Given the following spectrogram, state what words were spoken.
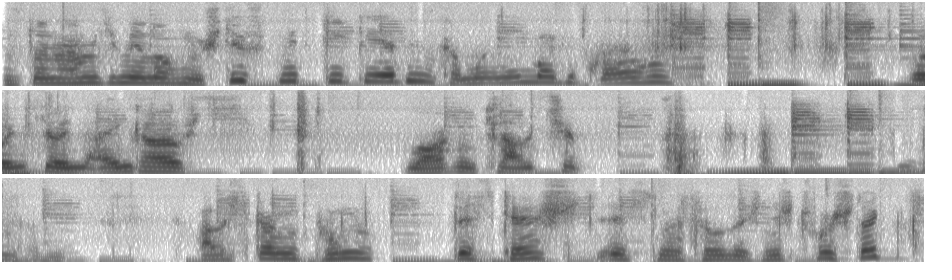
Und dann haben sie mir noch einen Stift mitgegeben, kann man immer mal gebrauchen. Und so ein Einkaufswagen Cloudchip. Ausgangspunkt des Caches ist natürlich nicht versteckt.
